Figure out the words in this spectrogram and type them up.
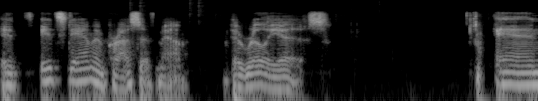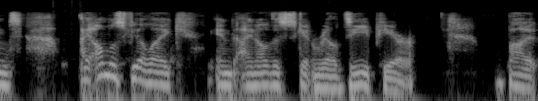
it's it's damn impressive, man. It really is. And I almost feel like, and I know this is getting real deep here, but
